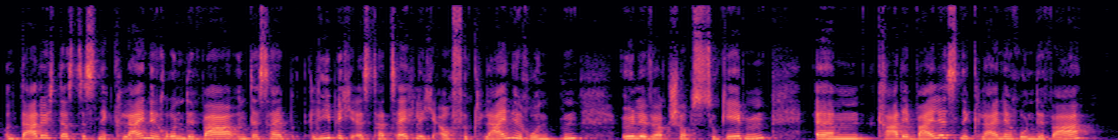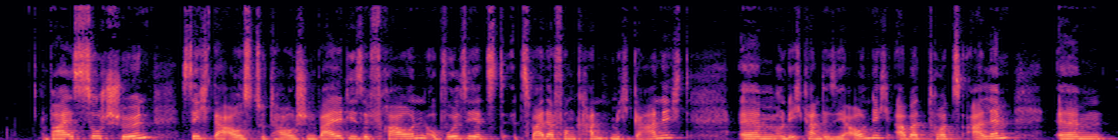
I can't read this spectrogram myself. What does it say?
und dadurch, dass das eine kleine Runde war und deshalb liebe ich es tatsächlich auch für kleine Runden Öle-Workshops zu geben, ähm, gerade weil es eine kleine Runde war, war es so schön, sich da auszutauschen, weil diese Frauen, obwohl sie jetzt zwei davon kannten mich gar nicht ähm, und ich kannte sie auch nicht, aber trotz allem ähm,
